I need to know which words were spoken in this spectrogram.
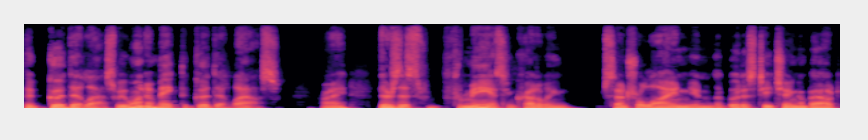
The good that lasts. We want to make the good that lasts, right? There's this, for me, it's incredibly central line in the Buddhist teaching about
